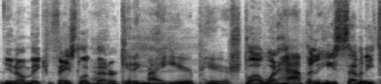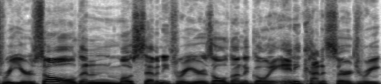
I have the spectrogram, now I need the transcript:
you know, make your face look better. Getting my ear pierced. But what happened? He's 73 years old, and most 73 years old undergoing any kind of surgery.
